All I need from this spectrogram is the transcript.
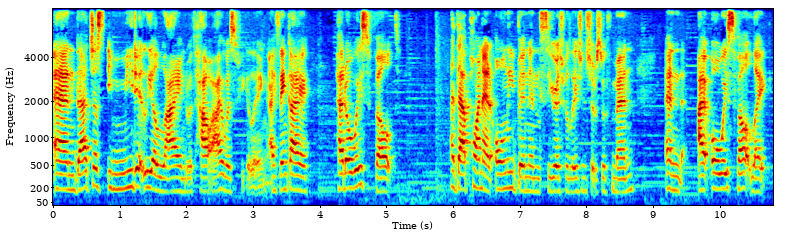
And that just immediately aligned with how i was feeling. I think i had always felt at that point i'd only been in serious relationships with men and i always felt like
